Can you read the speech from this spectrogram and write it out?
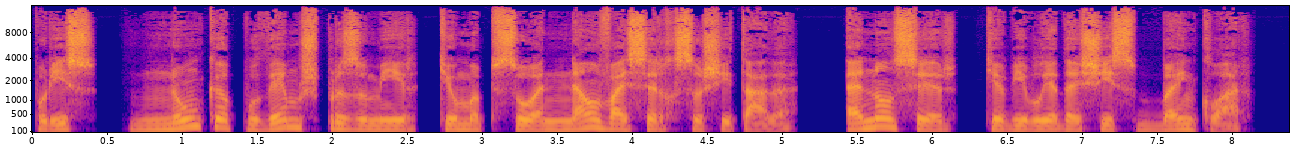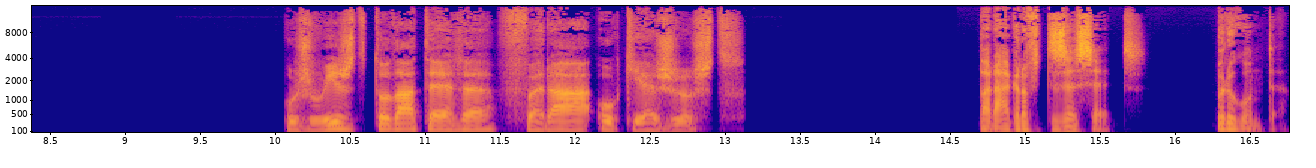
Por isso, nunca podemos presumir que uma pessoa não vai ser ressuscitada, a não ser que a Bíblia deixe isso bem claro. O juiz de toda a terra fará o que é justo. Parágrafo 17. Pergunta:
